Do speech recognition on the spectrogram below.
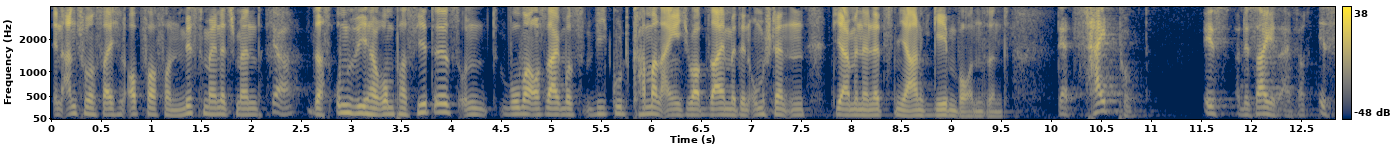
in Anführungszeichen Opfer von Missmanagement, Ja. das um sie herum passiert ist und wo man auch sagen muss, wie gut kann man eigentlich überhaupt sein mit den Umständen, die einem in den letzten Jahren gegeben worden sind. Der Zeitpunkt ist, und das sage ich jetzt einfach, ist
